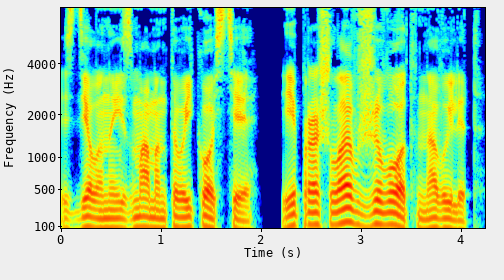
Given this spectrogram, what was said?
сделанной из мамонтовой кости, и прошла в живот на вылет.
